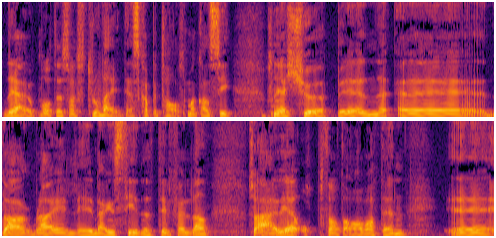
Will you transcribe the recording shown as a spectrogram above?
Det er jo på en måte en slags troverdighetskapital, som man kan si. Så når jeg kjøper en eh, Dagblad eller Bergens Tidende i dette tilfellet, så er jo jeg opptatt av at den eh,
